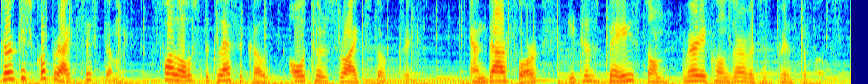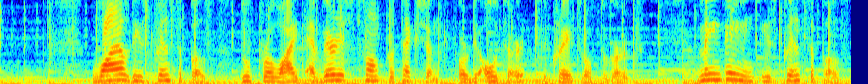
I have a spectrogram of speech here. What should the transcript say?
Turkish copyright system follows the classical author's rights doctrine and therefore it is based on very conservative principles. While these principles do provide a very strong protection for the author, the creator of the work, maintaining these principles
